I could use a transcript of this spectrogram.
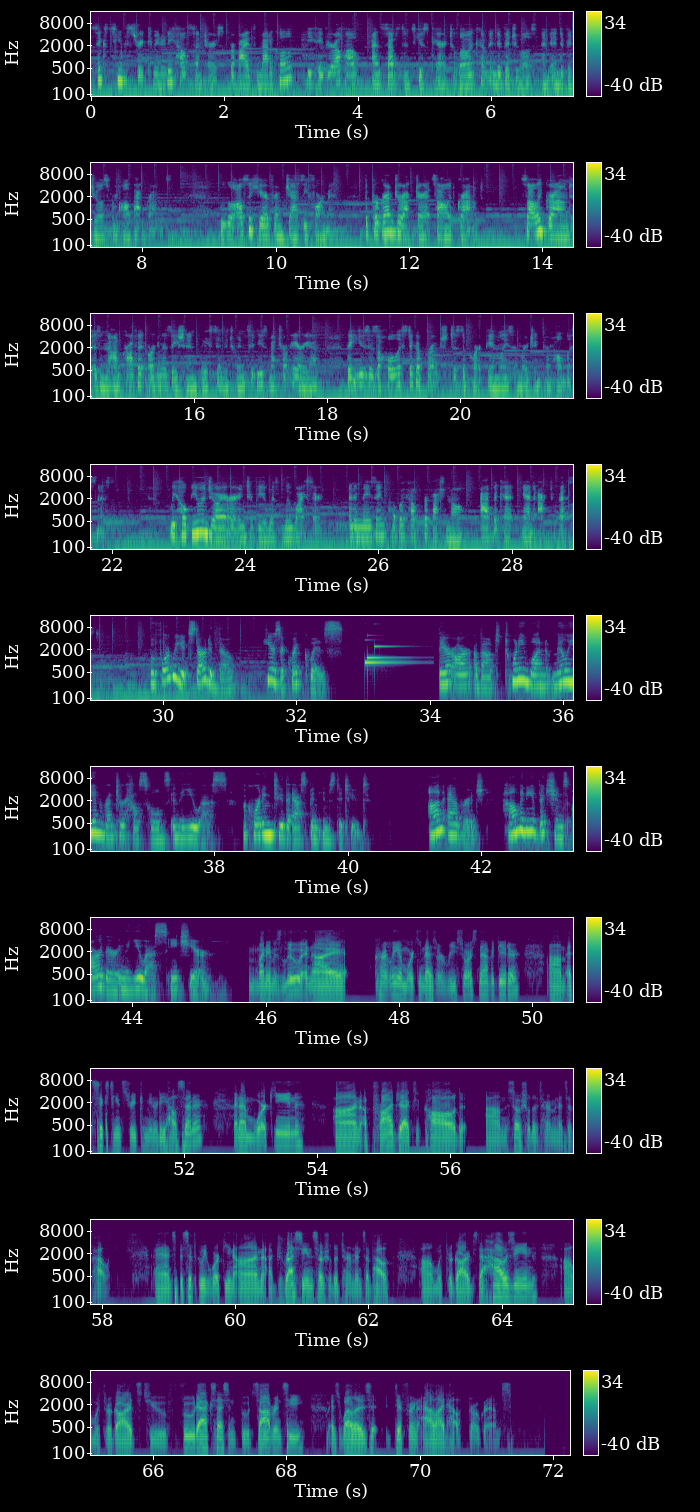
16th Street Community Health Centers provides medical, behavioral health, and substance use care to low income individuals and individuals from all backgrounds. We will also hear from Jazzy Foreman, the program director at Solid Ground. Solid Ground is a nonprofit organization based in the Twin Cities metro area that uses a holistic approach to support families emerging from homelessness. We hope you enjoy our interview with Lou Weissert, an amazing public health professional, advocate, and activist. Before we get started, though, here's a quick quiz. There are about 21 million renter households in the US, according to the Aspen Institute. On average, how many evictions are there in the US each year? My name is Lou, and I currently am working as a resource navigator um, at 16th Street Community Health Center. And I'm working on a project called um, Social Determinants of Health and specifically working on addressing social determinants of health um, with regards to housing, um, with regards to food access and food sovereignty, as well as different allied health programs.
